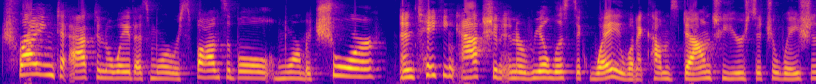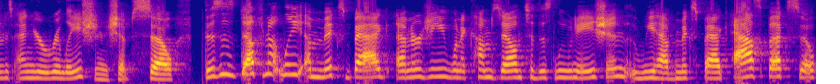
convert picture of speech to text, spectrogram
trying to act in a way that's more responsible, more mature, and taking action in a realistic way when it comes down to your situations and your relationships. So, this is definitely a mixed bag energy when it comes down to this lunation. We have mixed bag aspects, so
